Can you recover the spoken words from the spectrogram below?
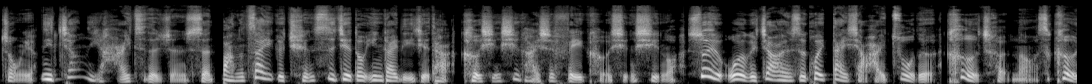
重要。你将你孩子的人生绑在一个全世界都应该理解他可行性还是非可行性哦。所以我有个教案是会带小孩做的课程哦，是课。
